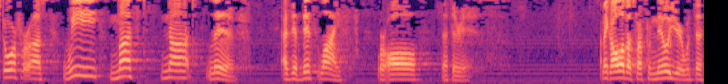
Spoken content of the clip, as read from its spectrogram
store for us, we must not live as if this life were all that there is. I think all of us are familiar with the,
